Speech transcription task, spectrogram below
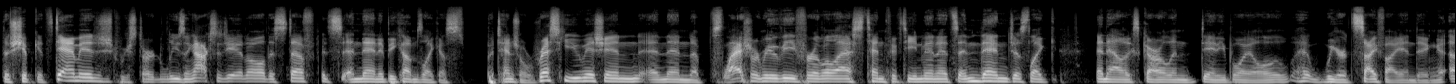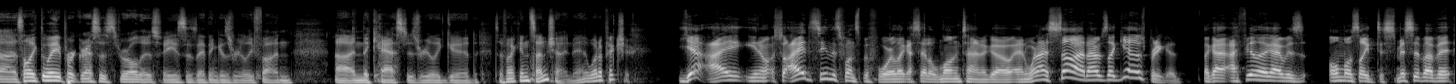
the ship gets damaged, we start losing oxygen, and all this stuff. It's and then it becomes like a potential rescue mission and then a slasher movie for the last 10 15 minutes and then just like an Alex Garland, Danny Boyle weird sci-fi ending. Uh, so like the way it progresses through all those phases, I think is really fun, uh, and the cast is really good. It's a fucking sunshine, man. What a picture. Yeah, I you know, so I had seen this once before, like I said a long time ago, and when I saw it, I was like, yeah, that was pretty good. Like I, I feel like I was almost like dismissive of it,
